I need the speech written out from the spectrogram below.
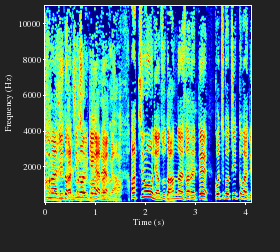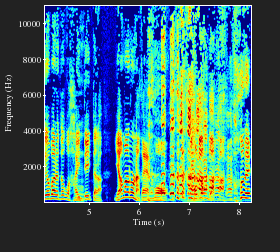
島寺とか血の池があるやんか。あっちの方にはずっと案内されて、こっちこっちとか言って呼ばれたとこ入っていったら、山の中やね、もう。ほとんど。ほんで、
